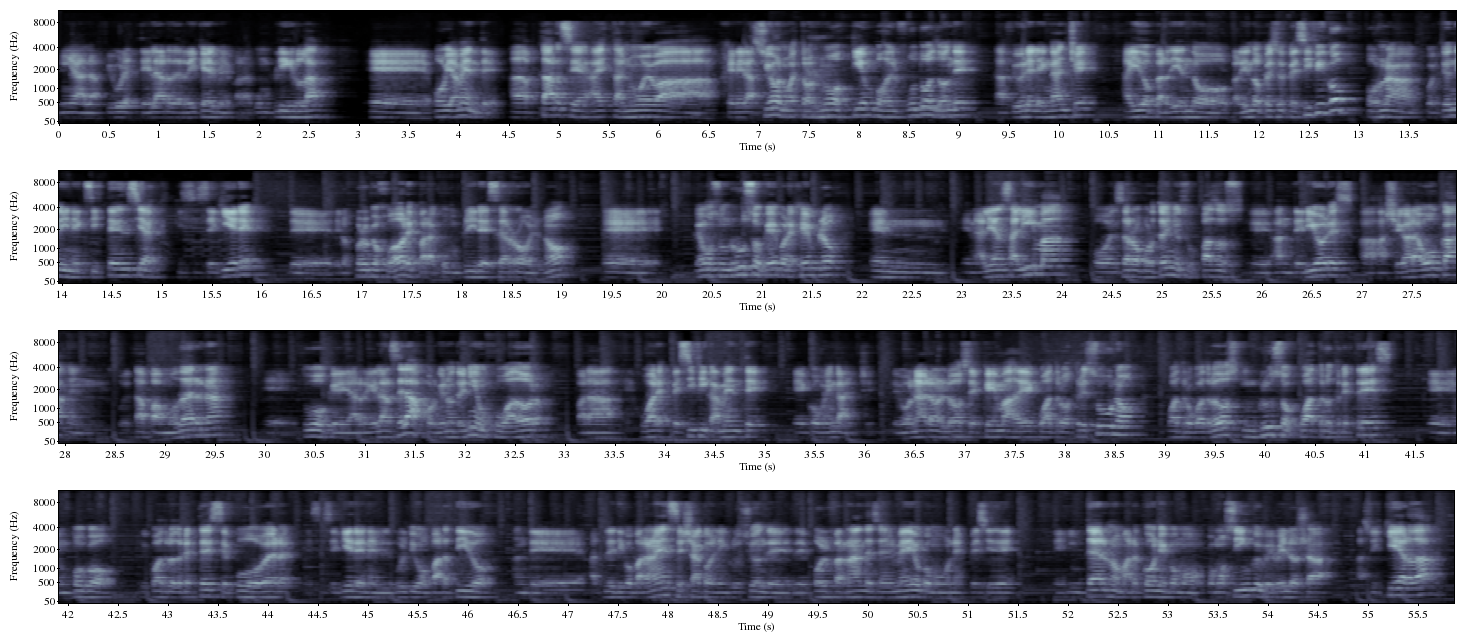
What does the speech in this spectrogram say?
tenía la figura estelar de Riquelme para cumplirla, eh, obviamente adaptarse a esta nueva generación o a estos nuevos tiempos del fútbol donde la figura del enganche ha ido perdiendo, perdiendo peso específico por una cuestión de inexistencia, si se quiere, de, los propios jugadores para cumplir ese rol, ¿no? Eh, vemos un ruso que, por ejemplo, en, Alianza Lima o en Cerro Porteño, en sus pasos eh, anteriores a, llegar a Boca, en su etapa moderna, tuvo que arreglárselas porque no tenía un jugador para jugar específicamente eh, como enganche. Le donaron los esquemas de 4-2-3-1, 4-4-2, incluso 4-3-3. Eh, un poco el 4-3-3 se pudo ver, si se quiere, en el último partido ante Atlético Paranaense, ya con la inclusión de, de Paul Fernández en el medio como una especie de eh, interno, Marcone como 5 y Bebelo ya a su izquierda.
